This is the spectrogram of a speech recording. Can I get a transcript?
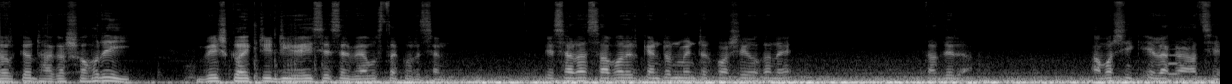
সরকার ঢাকা শহরেই বেশ কয়েকটি ডিওএইচএস এর ব্যবস্থা করেছেন। এছাড়া সাভারের ক্যান্টনমেন্টের পাশে ওখানে তাদের আবাসিক এলাকা আছে।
